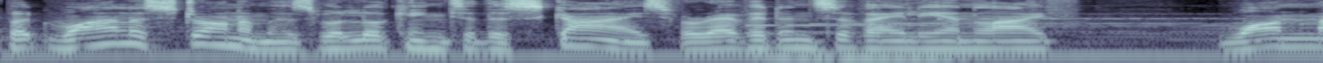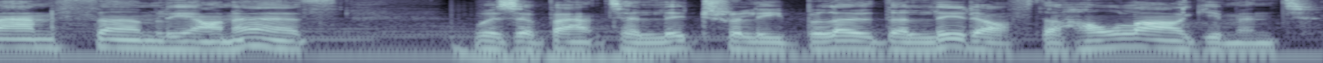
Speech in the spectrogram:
But while astronomers were looking to the skies for evidence of alien life, one man firmly on Earth was about to literally blow the lid off the whole argument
